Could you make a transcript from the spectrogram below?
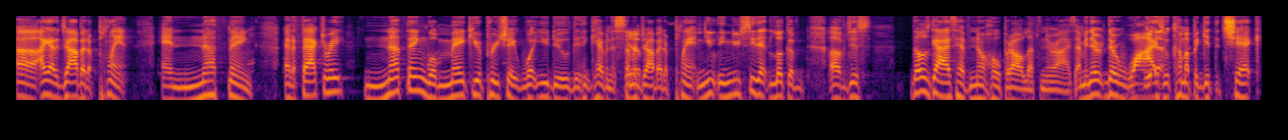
Uh, I got a job at a plant, and nothing at a factory. Nothing will make you appreciate what you do than having a summer Yep. job at a plant, and you and you see that look of of just those guys have no hope at all left in their eyes. I mean, their their wives Yeah. would come up and get the check.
